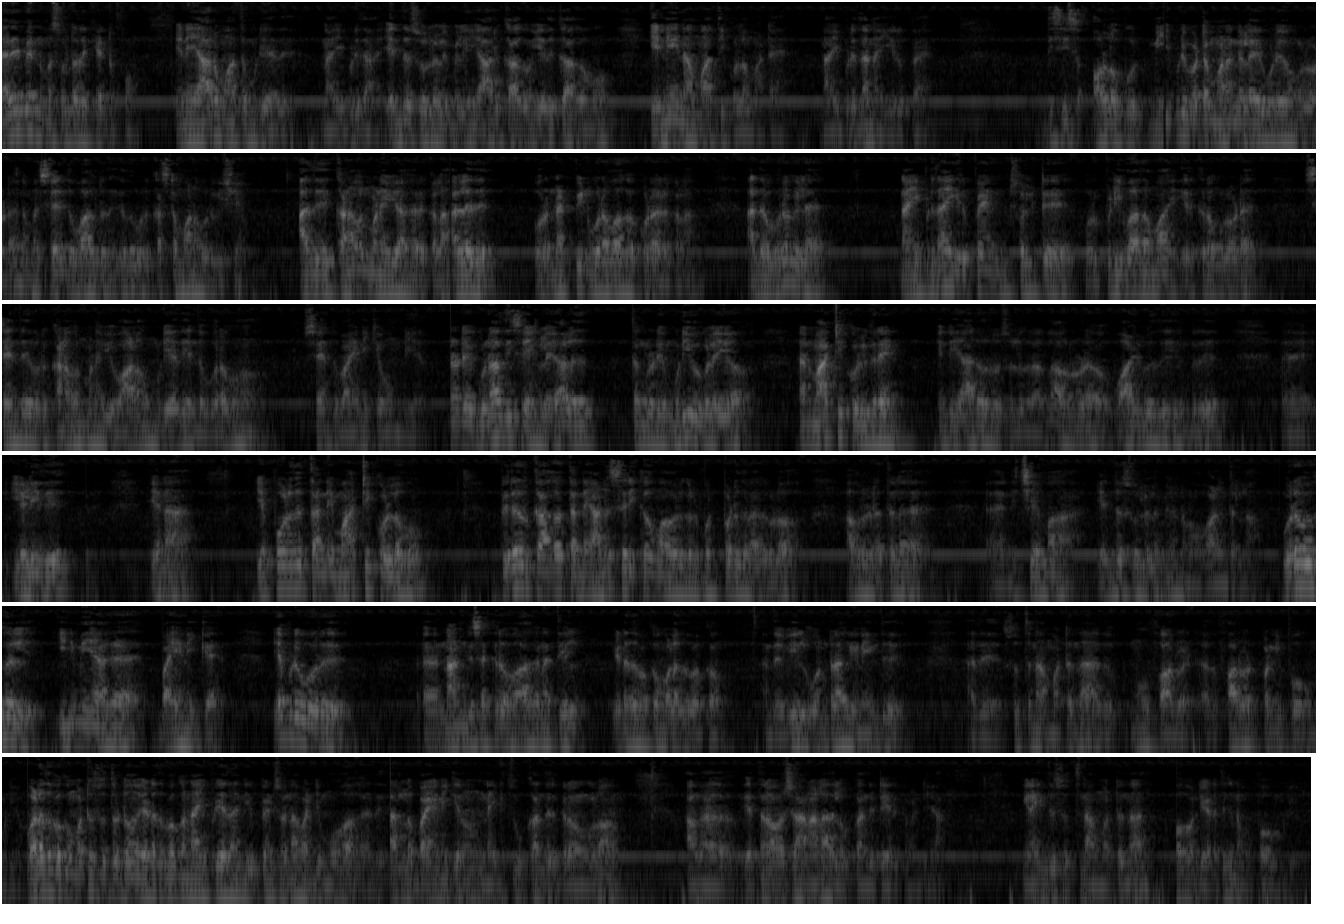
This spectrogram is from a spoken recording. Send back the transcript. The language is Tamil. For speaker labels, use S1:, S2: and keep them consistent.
S1: நிறைய பேர் நம்ம சொல்றதை கேட்டுப்போம் என்னை யாரும் மாற்ற முடியாது. நான் இப்படிதான். எந்த சூழ்நிலையிலும் யாருக்காகவும் எதுக்காகவும் என்னை நான் மாற்றி கொள்ள மாட்டேன். நான் இப்படிதான் நான் இருப்பேன். This is all about me இப்படிப்பட்ட மனநிலை உடையவங்களோட நம்ம சேர்ந்து வாழ்றதுங்கிறது ஒரு கஷ்டமான ஒரு விஷயம். அது கணவன் மனைவியாக இருக்கலாம் அல்லது ஒரு நட்பின் உறவாக கூட இருக்கலாம். அந்த உறவில் நான் இப்படி தான் இருப்பேன்னு சொல்லிட்டு ஒரு பிடிவாதமாக இருக்கிறவங்களோட சேர்ந்து ஒரு கணவன் மனைவி வாழவும் முடியாது. எந்த உறவும் சேர்ந்து பயணிக்கவும் முடியாது. என்னுடைய குணாதிசயங்களையோ அல்லது தங்களுடைய முடிவுகளையோ நான் மாற்றிக்கொள்கிறேன் என்று யார் ஒருவர் சொல்லுகிறார்களோ அவர்களோட வாழ்வது என்பது எளிது. ஏன்னா எப்பொழுது தன்னை மாற்றிக்கொள்ளவும் பிறருக்காக தன்னை அனுசரிக்கவும் அவர்கள் முற்படுகிறார்களோ அவர்களிடத்துல நிச்சயமா எந்த சூழ்நிலையிலும் நம்ம வாழ்ந்துடலாம். உறவுகள் இனிமையாக பயணிக்க எப்படி ஒரு நான்கு சக்கர வாகனத்தில் இடது பக்கம் வலது பக்கம் அந்த வீல் ஒன்றாக இணைந்து அது சுத்தினா மட்டும்தான் அது மூவ் ஃபார்வர்ட் அது ஃபார்வர்ட் பண்ணி போக முடியும். வலது பக்கம் மட்டும் சுத்தட்டும் இடது பக்கம் நான் இப்படியே தான் நிற்பேன்னு சொன்னா வண்டி மூவ் ஆகாது. கார்ல பயணிக்கணும்னு நினைச்சு உட்காந்துருக்கிறவங்களும் அவங்க எத்தனை வருஷம் ஆனாலும் அதுல உட்காந்துட்டே இருக்க வேண்டியதான் இணைந்து சுத்தினா மட்டும்தான் போக வேண்டிய இடத்துக்கு நம்ம போக முடியும்.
